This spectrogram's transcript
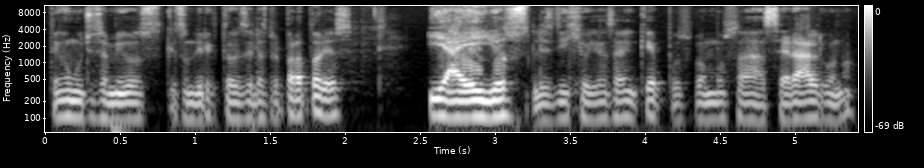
Tengo muchos amigos que son directores de las preparatorias y a ellos les dije, oigan, ¿saben qué? Pues vamos a hacer algo, ¿no?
